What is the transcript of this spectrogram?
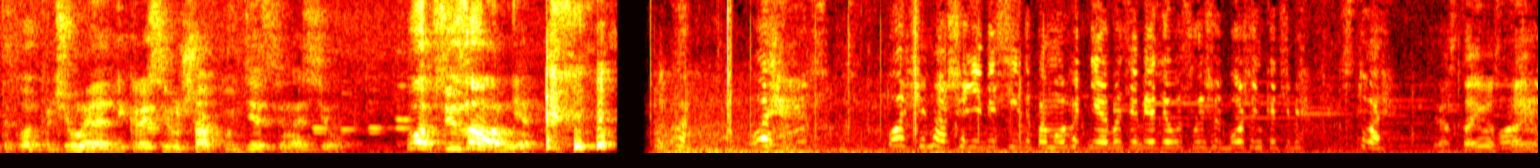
Так вот почему я некрасивую шапку в детстве носил. Вот, связала мне. Ой, отче наша небеси, да помогут небо тебе, да услышит Боженька тебе. Стой. Я стою, стою.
